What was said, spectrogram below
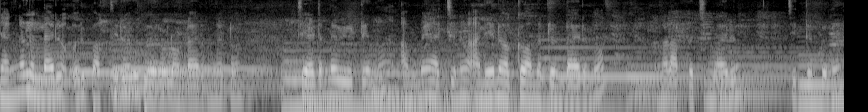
ഞങ്ങളെല്ലാവരും ഒരു പത്തിരുപത് പേരോളം ഉണ്ടായിരുന്നു കേട്ടോ. ചേട്ടന്റെ വീട്ടിൽ നിന്ന് അമ്മയും അച്ഛനും അനിയനും ഒക്കെ വന്നിട്ടുണ്ടായിരുന്നു. ഞങ്ങൾ അപ്പച്ചന്മാരും ചിറ്റപ്പനും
